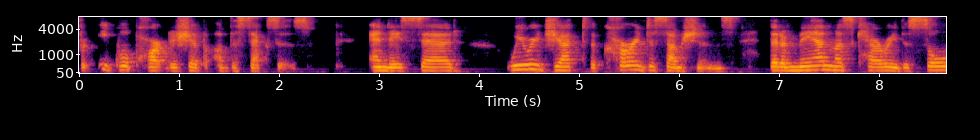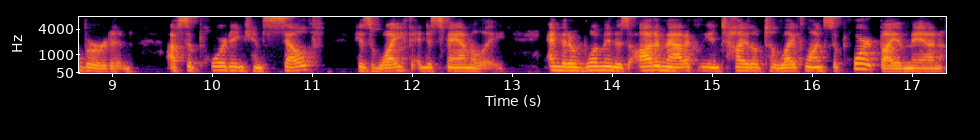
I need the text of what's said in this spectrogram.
for equal partnership of the sexes. and they said, We reject the current assumptions that a man must carry the sole burden of supporting himself, his wife, and his family, and that a woman is automatically entitled to lifelong support by a man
